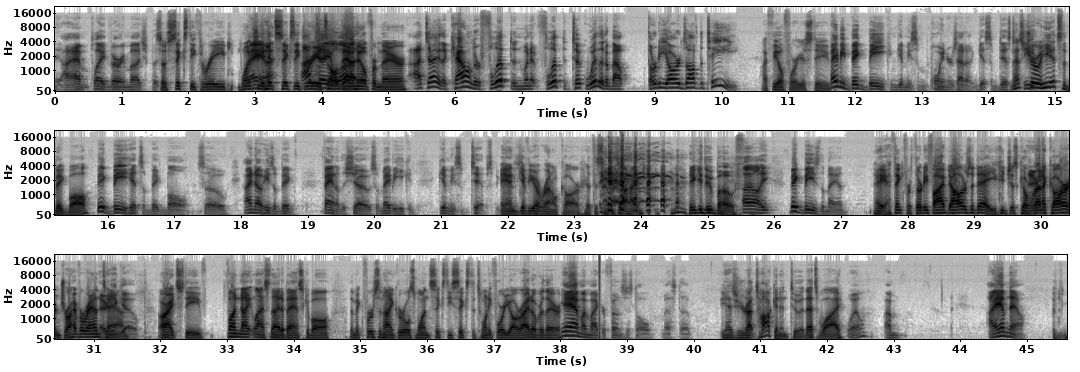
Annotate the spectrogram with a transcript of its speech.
I haven't played very much, but So 63. Once Man, you hit 63, tell it's all what. downhill from there. I tell you, the calendar flipped, and when it flipped, it took with it about 30 yards off the tee. I feel for you, Steve. Maybe Big B can give me some pointers how to get some distance. That's He- true. He hits the big ball. Big B hits a big ball, so I know he's a big fan of the show. So maybe he could give me some tips. Because, And give you a rental car at the same time. he could do both. Well, he Big B's the man. Hey, I think for $35 a day, you could just go There rent you- a car and drive around town. There you go. All right, Steve. Fun night last night of basketball. The McPherson High girls won 66 to 24. You all right over there? Yeah, my microphone's just all messed up. Yes, you're not talking into it. That's why. Well, I'm. I am now.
